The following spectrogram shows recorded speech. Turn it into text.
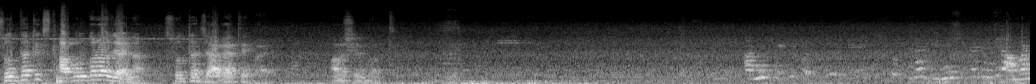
শ্রদ্ধা ঠিক স্থাপন করাও যায় না, শ্রদ্ধা জাগাতে হয় মানুষের মধ্যে। আমার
